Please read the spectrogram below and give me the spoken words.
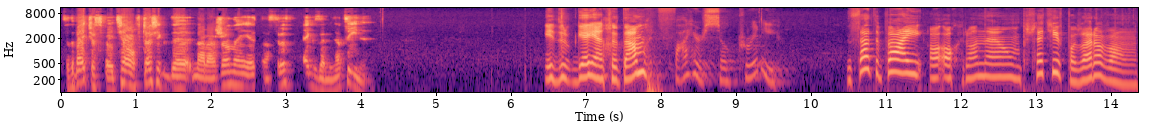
Zadbajcie o swoje ciało w czasie, gdy narażone jest na stres egzaminacyjny. I drugie ja czytam. Fire's so pretty. Zadbaj o ochronę przeciwpożarową.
